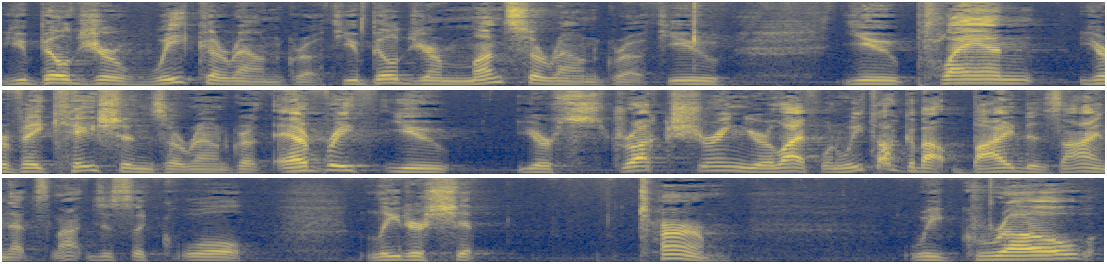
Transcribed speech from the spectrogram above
You build your week around growth. You build your months around growth. You, you plan your vacations around growth. Every, you, you're structuring your life. When we talk about by design, that's not just a cool leadership term. We grow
